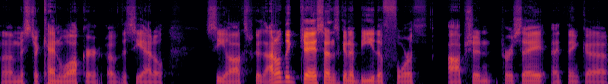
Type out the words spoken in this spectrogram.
Uh, Mr. Ken Walker of the Seattle Seahawks, because I don't think JSN is going to be the fourth option per se. I think, uh,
